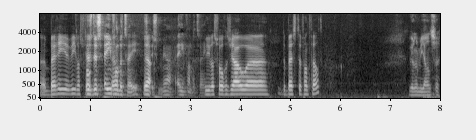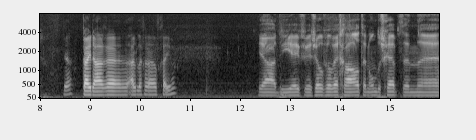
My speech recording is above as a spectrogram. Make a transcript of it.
eh, Barry, wie was, Dus, volgens, dus één Ja. van de twee. Ja. Is, ja, één van de twee. wie was volgens jou eh, de beste van het veld? Willem Jansen. Ja? Kan je daar eh, uitleg over geven? Ja, die heeft weer zoveel weggehaald en onderschept. En eh,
